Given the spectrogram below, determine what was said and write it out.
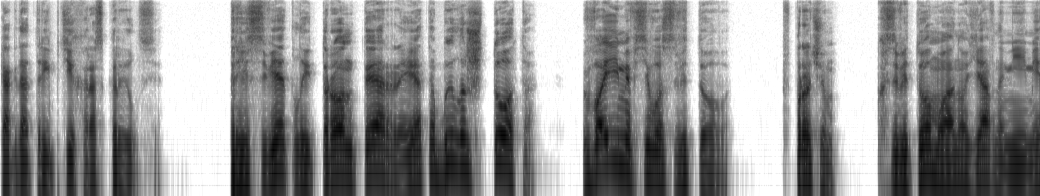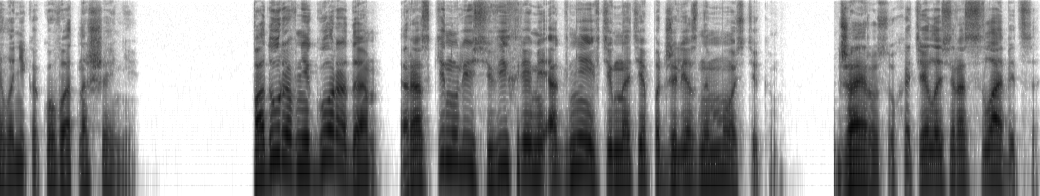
когда триптих раскрылся. Пресветлый трон Терры — это было что-то. Во имя всего святого. Впрочем, к святому оно явно не имело никакого отношения. Под уровни города раскинулись вихрями огней в темноте под железным мостиком. Джайрусу хотелось расслабиться,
